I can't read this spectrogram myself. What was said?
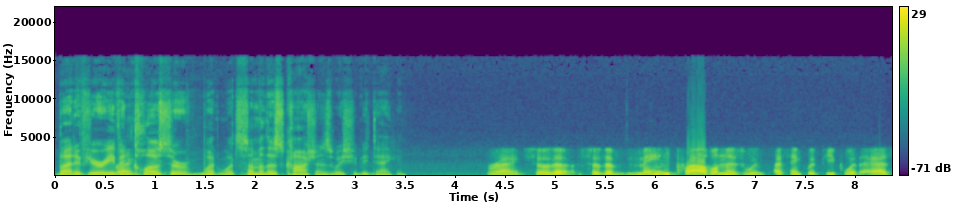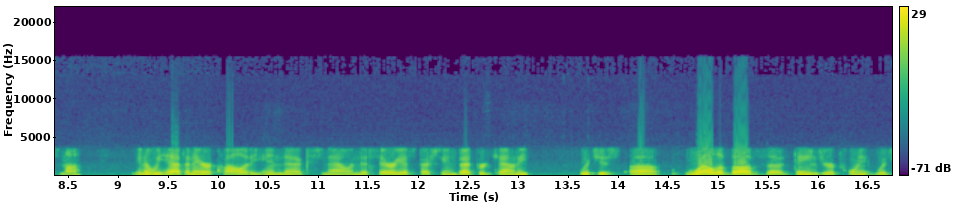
but if you're even Right. closer, what what's some of those cautions we should be taking? Right. So the so the main problem is with I think with people with asthma. You know, we have an air quality index now in this area, especially in Bedford County, which is uh, well above the danger point. Which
